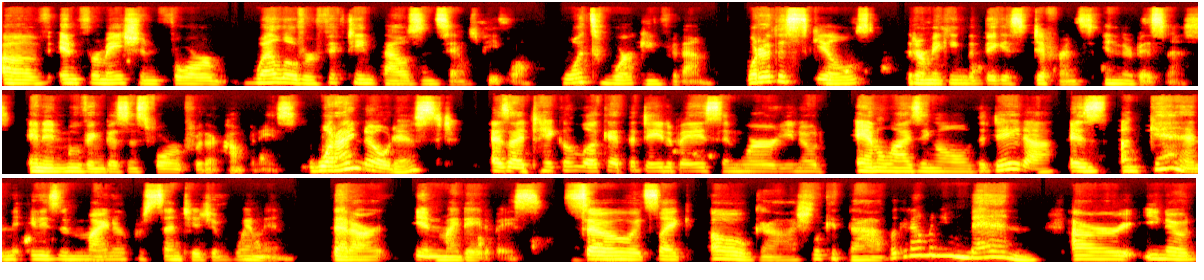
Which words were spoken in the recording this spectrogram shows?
of information for well over 15,000 salespeople. What's working for them? What are the skills that are making the biggest difference in their business and in moving business forward for their companies? What I noticed as I take a look at the database and we're, you know, analyzing all of the data is again, it is a minor percentage of women that are in my database. So it's like, oh gosh, look at that. Look at how many men are, you know,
